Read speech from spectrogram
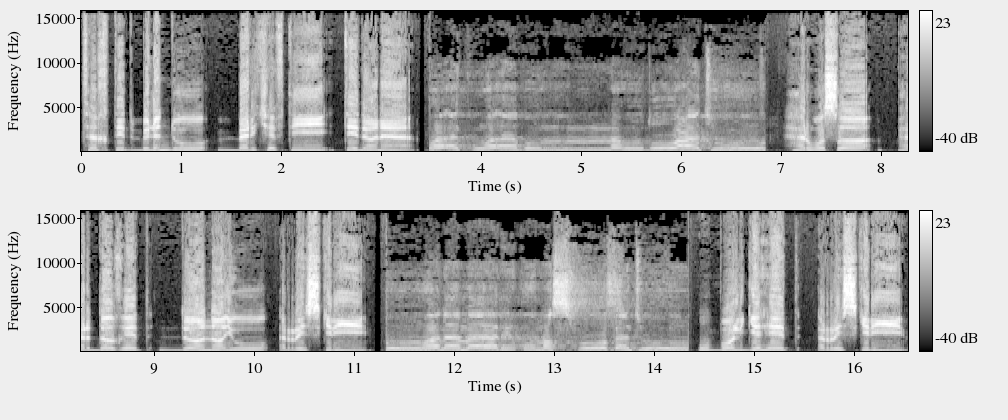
تختد بلندو برکفتی تیدانه وأكواب موضوعة. هر وصا پرداغت دانایو ریسکری ونمارق مصفوفة. و بالگهت ریسکری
